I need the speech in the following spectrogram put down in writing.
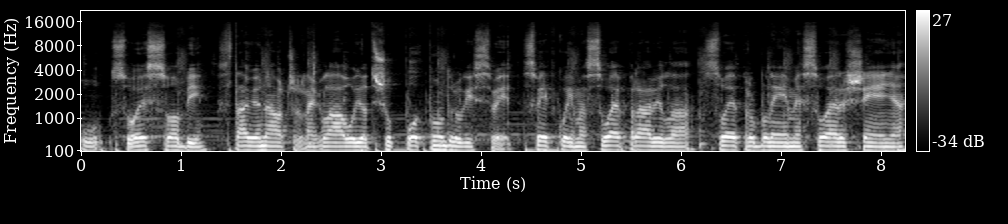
u svojoj sobi stavio naočar na glavu i otišao u potpuno drugi svijet. Svijet koji ima svoje pravila, svoje probleme, svoje rješenja.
